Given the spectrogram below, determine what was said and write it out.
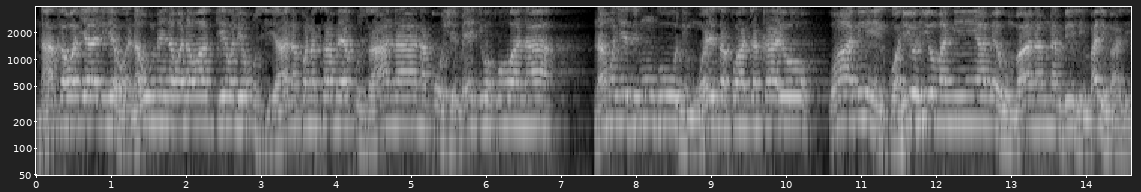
na akawajalia wanaume na wanawake waliohusiana kwa nasaba ya kuzaana na kwa ushemeji wa kuoana na Mwenyezi Mungu ni muweza kwa atakayo kwani kwa hiyo hiyo mani ameumba namna mbili mbali mbali.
